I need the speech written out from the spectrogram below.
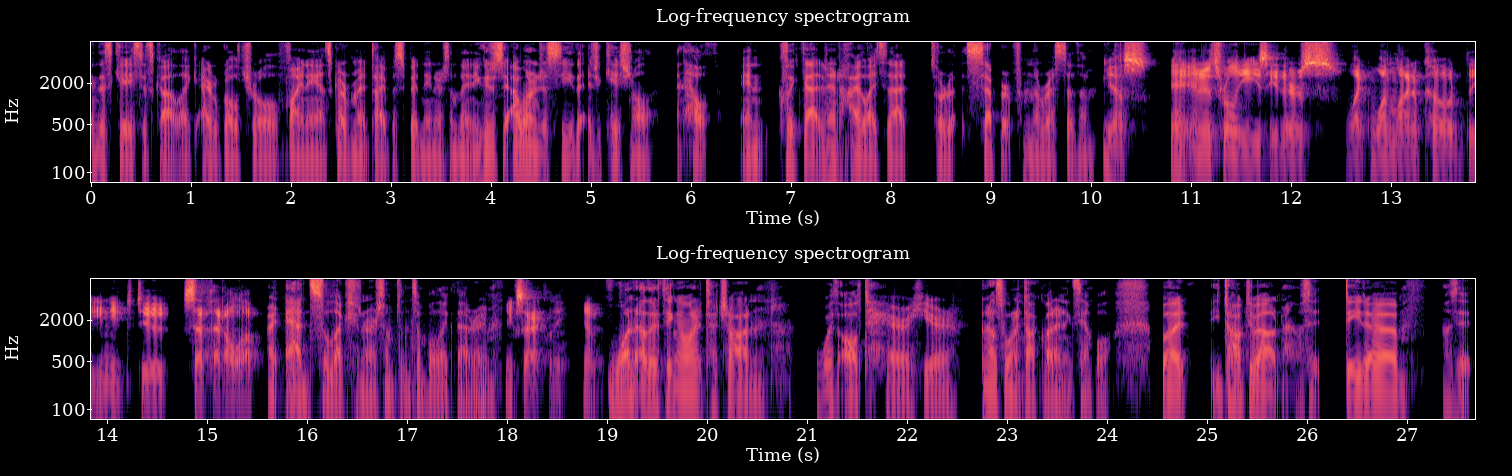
in this case, it's got like agricultural, finance, government type of spending or something. You can just say, I want to just see the educational and health and click that and it highlights that sort of separate from the rest of them. Yes. And it's really easy. There's like one line of code that you need to do, set that all up. Right. Add selection or something simple like that, right? Exactly. Yep. One other thing I want to touch on with Altair here, and I also want to talk about an example, but you talked about, was it data, was it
